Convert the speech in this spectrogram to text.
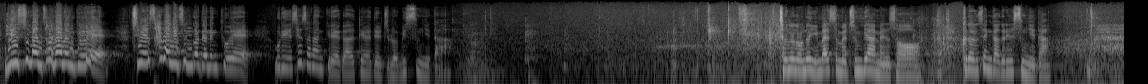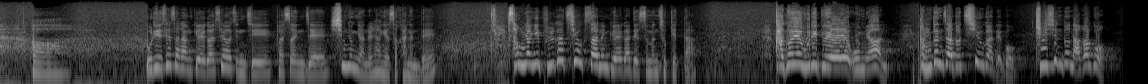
예수만 전하는 교회. 주의 사랑이 증거되는 교회. 우리 새사랑 교회가 되어야 될 줄로 믿습니다. 저는 오늘 이 말씀을 준비하면서 그런 생각을 했습니다. 아, 우리 새사랑교회가 세워진 지 벌써 이제 16년을 향해서 가는데 성령이 불같이 역사하는 교회가 됐으면 좋겠다. 과거에 우리 교회에 오면 병든 자도 치유가 되고 귀신도 나가고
